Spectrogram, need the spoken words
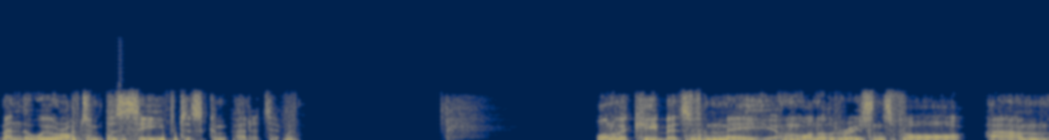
meant that we were often perceived as competitive one of the key bits for me, and one of the reasons for um,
